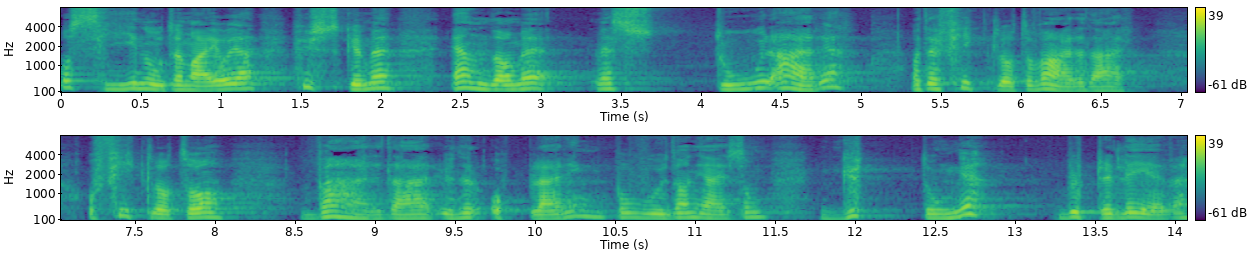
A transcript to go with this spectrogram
å si noe til meg. Og jeg husker med, enda med, med stor ære at jeg fikk lov til å være der. Og fikk lov til å være der under opplæring på hvordan jeg som guttunge burde leve.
